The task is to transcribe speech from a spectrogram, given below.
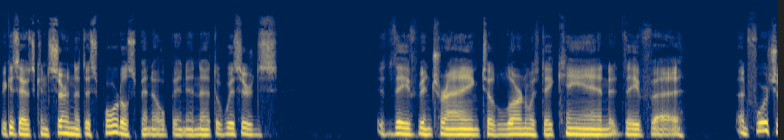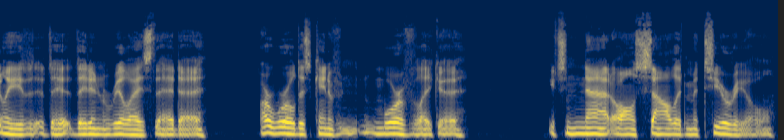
because I was concerned that this portal's been open and that the wizards they've been trying to learn what they can. They've, uh, unfortunately, they, they didn't realize that, uh, our world is kind of more of like a, it's not all solid material.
